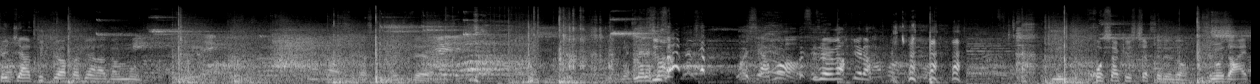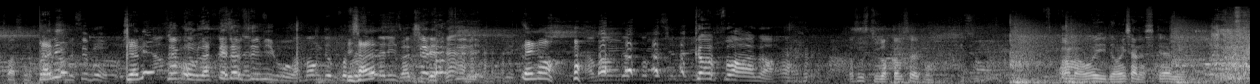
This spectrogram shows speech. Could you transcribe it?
C'est qu'il y a un truc qui va pas bien là dans le monde. Non, c'est pas ce que je me disais. Tu sais Ouais, c'est à moi Si j'avais marqué là Le prochain que je tire, c'est dedans. Sinon, j'arrête de toute façon. Tu l'as mis Non, mais c'est bon. Tu l'as mis C'est bon, la tête up, j'ai mis gros. Manque de sérieux La tête up, j'ai mis. Mais non Comme par hasard. De toute façon, c'est toujours comme ça, quoi. I don't know what he's doing. He's trying to scare me.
